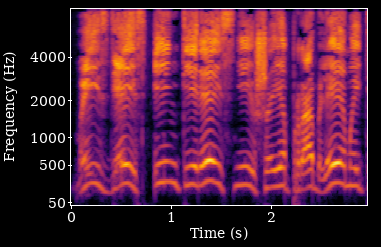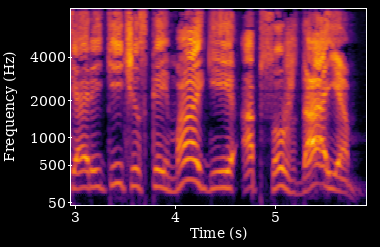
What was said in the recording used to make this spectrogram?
Мы здесь интереснейшие проблемы теоретической магии обсуждаем!»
